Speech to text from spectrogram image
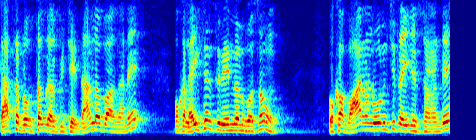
రాష్ట్ర ప్రభుత్వాలు కల్పించాయి. దానిలో భాగంగానే ఒక లైసెన్స్ రెన్యువల్ కోసం ఒక వారం రోజుల నుంచి ట్రై చేస్తున్నానంటే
